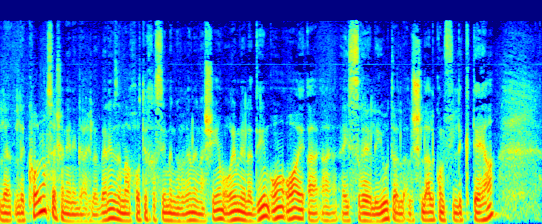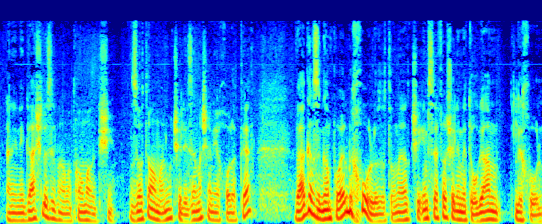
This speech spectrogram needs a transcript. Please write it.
לכל נושא שאני ניגש אליו, בין אם זה מערכות יחסים בין גברים לנשים, הורים לילדים, או, או הישראליות על, על שלל קונפליקטיה, אני ניגש לזה מהמקום הרגשי. זאת האמנות שלי, זה מה שאני יכול לתת. ואגב, זה גם פועל בחו"ל, זאת אומרת, שאם ספר שלי מתורגם לחו"ל,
